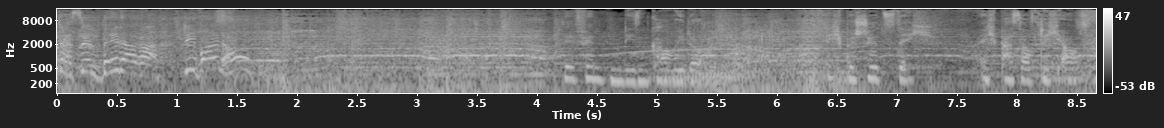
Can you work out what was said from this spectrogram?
Das sind Wilderer. Die wollen Hope. Wir finden diesen Korridor. Ich beschütze dich. Ich passe auf dich auf.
